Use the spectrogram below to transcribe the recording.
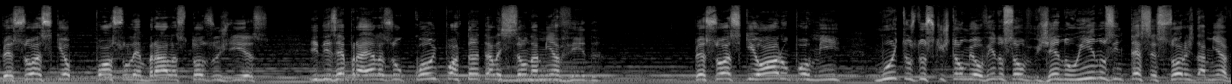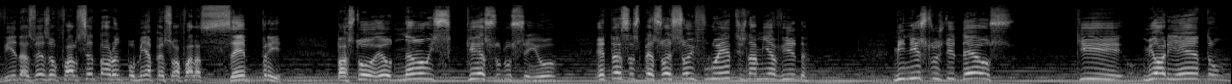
pessoas que eu posso lembrá-las todos os dias e dizer para elas o quão importante elas são na minha vida. Pessoas que oram por mim, muitos dos que estão me ouvindo são genuínos intercessores da minha vida. Às vezes eu falo, você está orando por mim? A pessoa fala sempre, pastor, eu não esqueço do Senhor. Então essas pessoas são influentes na minha vida. Ministros de Deus que me orientam,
